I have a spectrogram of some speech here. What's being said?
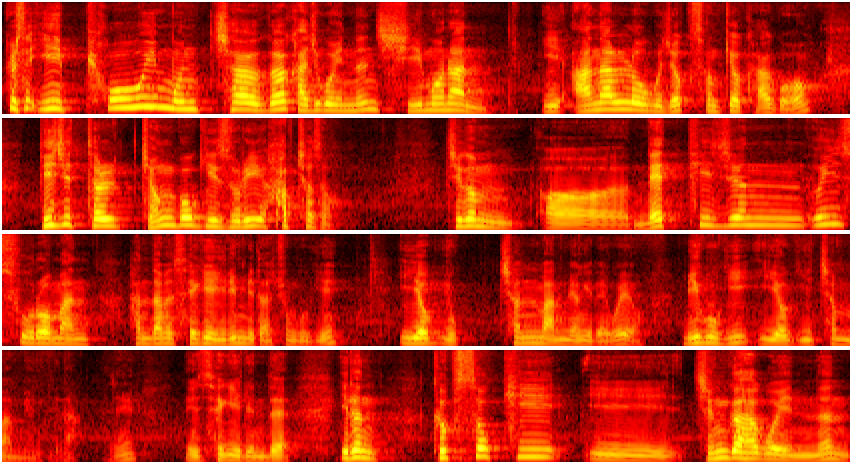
그래서 이 표의 문자가 가지고 있는 심원한 이 아날로그적 성격하고 디지털 정보 기술이 합쳐서 지금 어, 네티즌의 수로만 한다면 세계 1위입니다. 중국이 2억 6천만 명이 되고요. 미국이 2억 2천만 명입니다. 세계 1위인데 이런 급속히 증가하고 있는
